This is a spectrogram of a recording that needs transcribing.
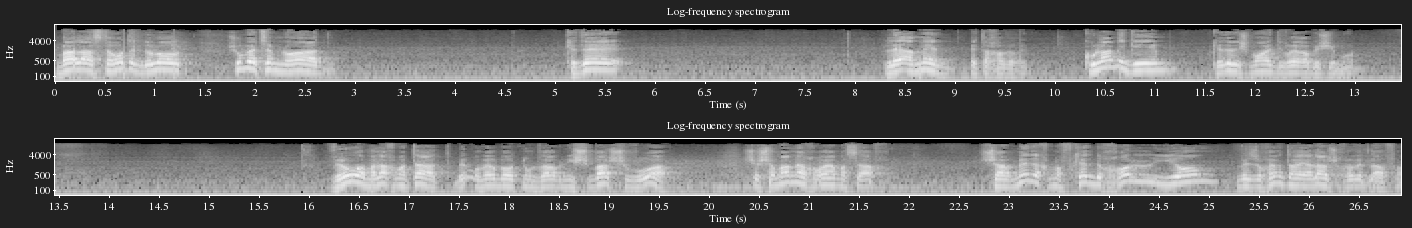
בעל ההסתרות הגדולות, שהוא בעצם נועד כדי לאמן את החברים. כולם מגיעים כדי לשמוע את דברי רבי שמעון. והוא, המלאך מתת, אומר באות נ"ו, נשבע שבועה ששמע מאחורי המסך שהמלך מפקד בכל יום וזוכר את האיילה השוכבת לעפר.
